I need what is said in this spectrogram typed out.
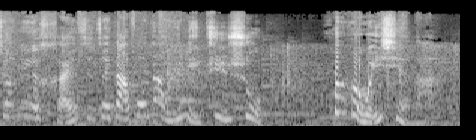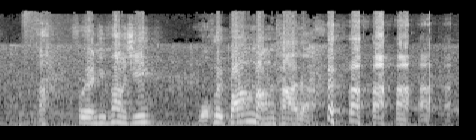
叫那个孩子在大风大雨里锯树，会不会危险啊？啊，夫人您放心，我会帮忙他的。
